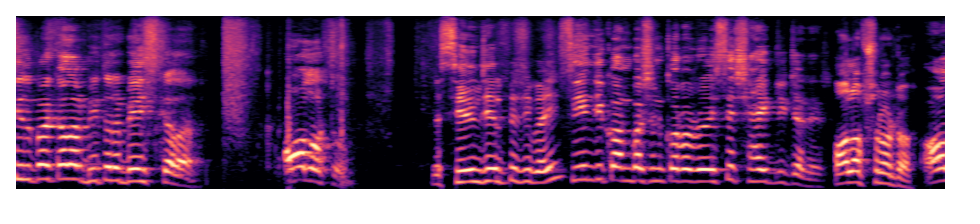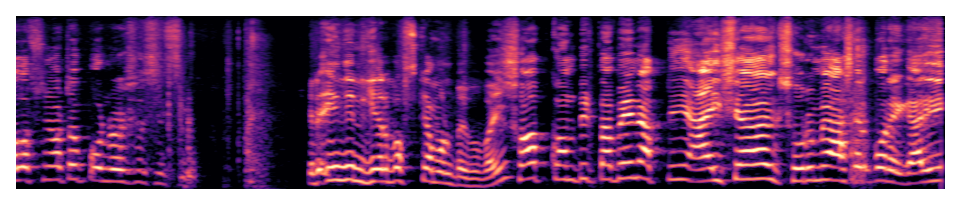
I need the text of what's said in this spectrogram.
সিলভার কালার ভিতরে base colour all auto CNG LPG ভাই? সিএনজি কনভার্সন করা রয়েছে ষাট লিটারের। All option auto all option auto পনেরোশো সিসি এটা ইঞ্জিন গিয়ার বক্স কেমন পাইবো ভাই? সব কমপ্লিট পাবেন। আপনি আইসা শোরুমে আসার পরে গাড়ি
